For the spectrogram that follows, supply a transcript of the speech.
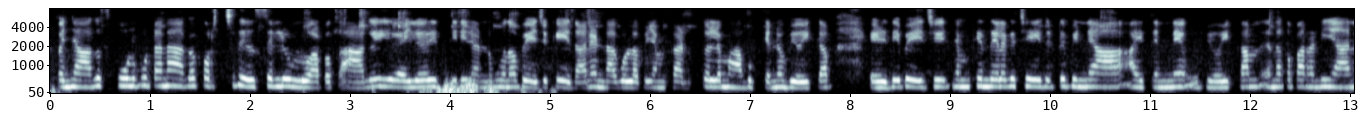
അപ്പം ഞാൻ സ്കൂൾ പൂട്ടാൻ ആകെ കുറച്ച് ദിവസമല്ലേ ഉള്ളൂ. അപ്പോൾ ആകെ അതിൽ ഇത്തിരി രണ്ട് മൂന്നോ പേജൊക്കെ എഴുതാനേ ഉണ്ടാകുള്ളൂ അപ്പോൾ നമുക്ക് അടുത്തൊല്ലം ആ ബുക്ക് തന്നെ ഉപയോഗിക്കാം. എഴുതിയ പേജ് നമുക്ക് എന്തെങ്കിലുമൊക്കെ ചെയ്തിട്ട് പിന്നെ ആ അതിൽ തന്നെ ഉപയോഗിക്കാം എന്നൊക്കെ പറഞ്ഞിട്ട് ഞാൻ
